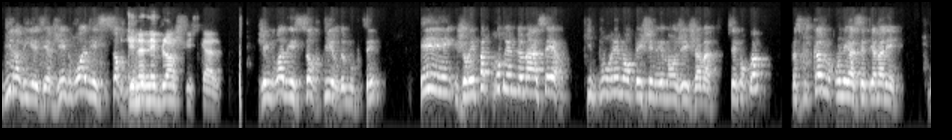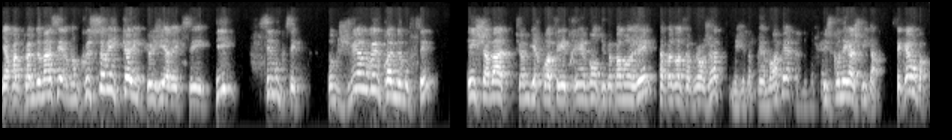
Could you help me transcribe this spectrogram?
Dire à j'ai le droit de les sortir. D'une année blanche fiscale. J'ai le droit de les sortir de Mouktsé et j'aurai pas de problème de maaser qui pourrait m'empêcher de les manger Shabbat. C'est pourquoi? Parce que comme on est la septième année, il n'y a pas de problème de maaser. Donc le seul écueil que j'ai avec ces figues, c'est Mouktsé. Donc je vais enlever le problème de Mouktsé. Et Shabbat, tu vas me dire quoi Fais les prélèvements, tu ne peux pas manger, tu n'as pas le droit de faire plus en Shabbat, mais je n'ai pas de prélèvement à faire, puisqu'on est la Shemitah. C'est clair ou pas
